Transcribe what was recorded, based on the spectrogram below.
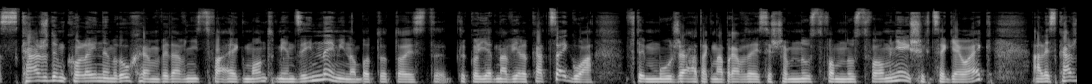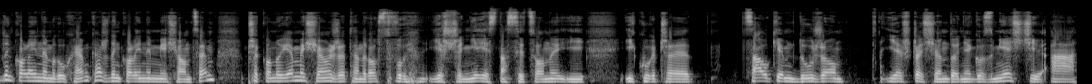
z każdym kolejnym ruchem wydawnictwa Egmont, między innymi, no bo to, to jest tylko jedna wielka cegła w tym murze, a tak naprawdę jest jeszcze mnóstwo, mnóstwo mniejszych cegiełek, ale z każdym kolejnym ruchem, każdym kolejnym miesiącem przekonujemy się, że ten roztwór jeszcze nie jest nasycony i, i kurczę, całkiem dużo jeszcze się do niego zmieści, a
